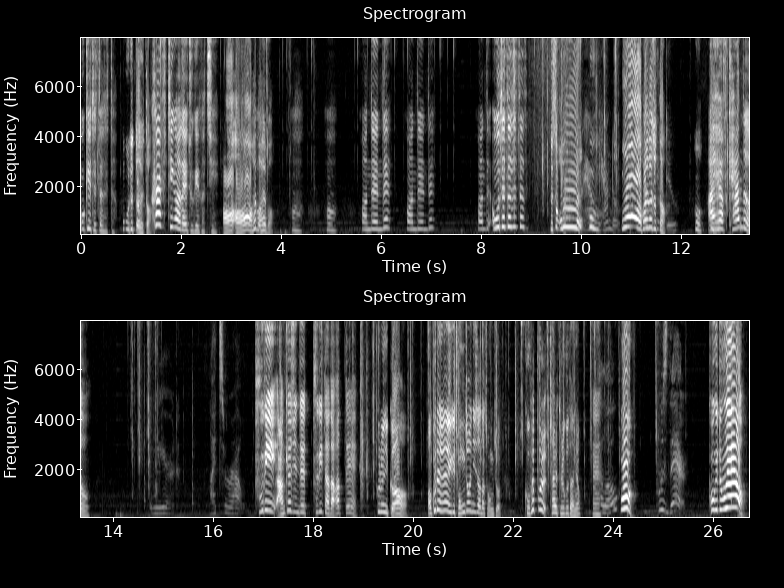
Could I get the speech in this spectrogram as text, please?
오케이 됐다 됐다. 오, 됐다, 됐다. 크래프팅 하래 두 개 같이. 아, 아, 해봐, 해봐. 어 어 안 되는데? 어, 안 되는데? 안 돼. 오 됐다 됐다. 됐다. 됐어. 오! 우와, What 밝아졌다. 어. I have candle. Weird. Lights are out. 불이 안 켜진데 불이 다 나갔대. 그러니까. 아, 그래. 이게 정전이잖아, 정전. 그 횃불 잘 들고 다녀. 예. Hello? 오 Who's there? 거기 누구예요?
